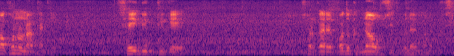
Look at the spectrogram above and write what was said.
কখনো না থাকে, সেই দিক থেকে সরকারের পদক্ষেপ নেওয়া উচিত বলে আমি মনে করছি।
